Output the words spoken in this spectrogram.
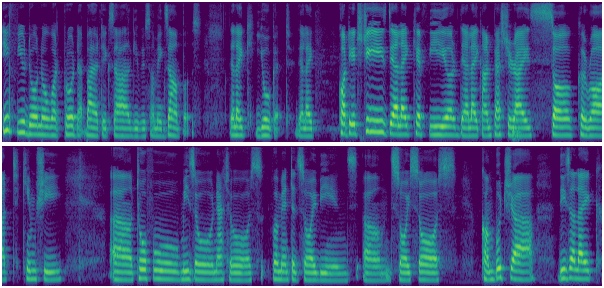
If you don't know what probiotics are, I'll give you some examples. They're like yogurt, they're like cottage cheese, they're like kefir, they're like unpasteurized sauerkraut, kimchi, uh, tofu, miso, natto, fermented soybeans, um, soy sauce, kombucha. These are like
